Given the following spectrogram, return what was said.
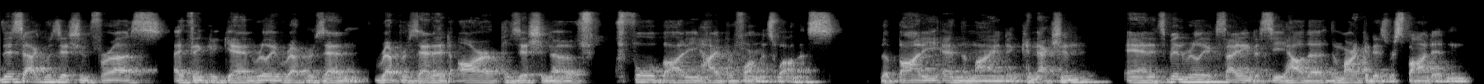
This acquisition for us i think again really represent represented our position of full body high performance wellness the body and the mind and connection. And it's been really exciting to see how the the market has responded. And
